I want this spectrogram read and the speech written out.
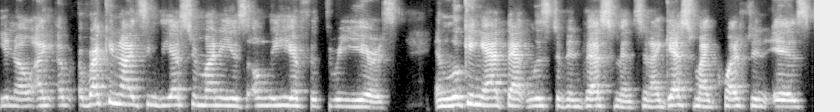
you know, I, I recognizing the ESSER money is only here for three years and looking at that list of investments. And I guess my question is,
